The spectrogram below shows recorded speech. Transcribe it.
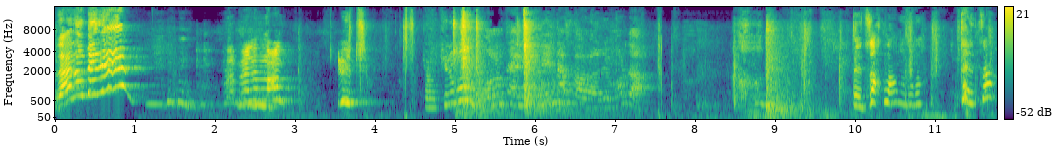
o benim. Ha, benim lan. Üç. Yankini bul. Onun terliklerini nasıl alacağım orada? Tezak lan bu. Tezak.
